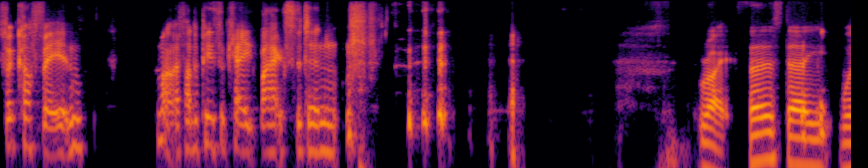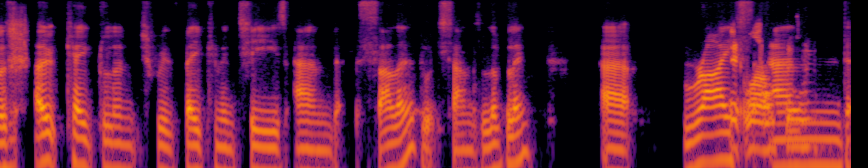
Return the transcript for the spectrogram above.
for coffee and might have had a piece of cake by accident. Right. Thursday was oatcake lunch with bacon and cheese and salad, which sounds lovely. Uh, rice and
